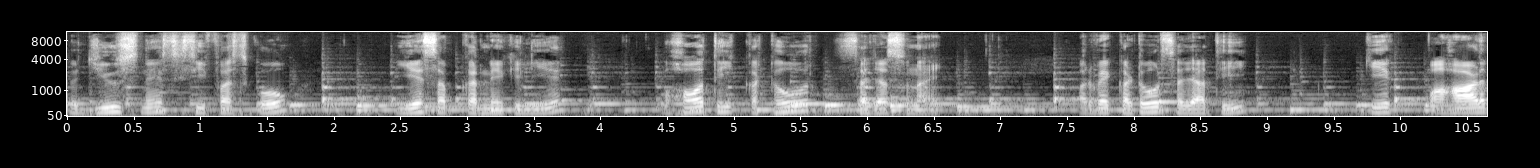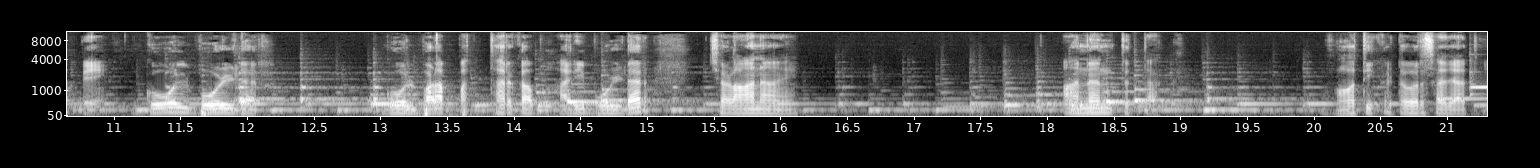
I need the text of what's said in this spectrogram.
तो ज्यूस ने सिसीफस को यह सब करने के लिए बहुत ही कठोर सज़ा सुनाई। और वह कठोर सज़ा थी कि एक पहाड़ पे गोल बोल्डर, गोल बड़ा पत्थर का भारी बोल्डर चढ़ाना है। अनंत तक। बहुत ही कठोर सजा थी।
